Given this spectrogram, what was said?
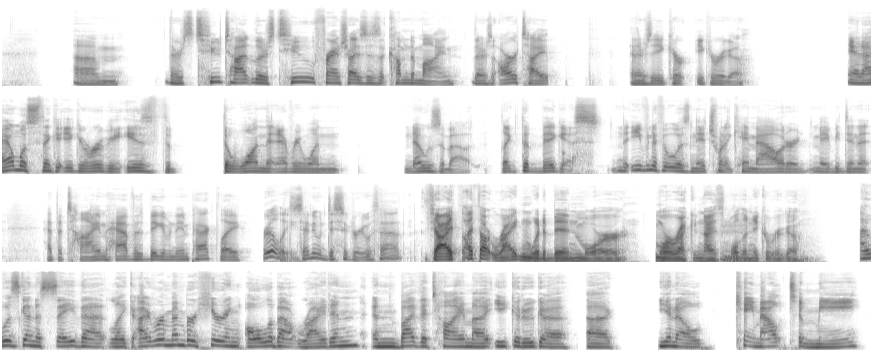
um, there's two ty- there's two franchises that come to mind. There's R Type, and there's Ikar- Ikaruga, and I almost think Ikaruga is the the one that everyone knows about, like the biggest. Even if it was niche when it came out, or maybe didn't at the time have as big of an impact. Like, really does anyone disagree with that? Yeah, I, I thought Raiden would have been more more recognizable Mm. than Ikaruga I was gonna say that, like, I remember hearing all about Raiden, and by the time uh, Ikaruga, uh, you know, came out to me,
